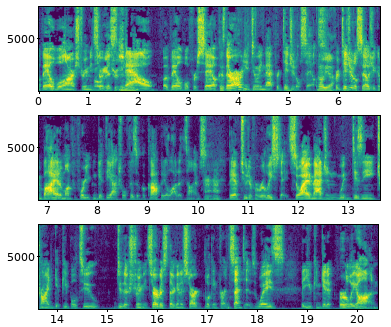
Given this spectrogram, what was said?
Available on our streaming Oh, service now, available for sale because they're already doing that for digital sales. Oh, yeah. For digital sales, you can buy it a month before you can get the actual physical copy. A lot of times, Mhm. they have two different release dates. So I imagine with Disney trying to get people to do their streaming service, they're going to start looking for incentives, ways that you can get it early on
